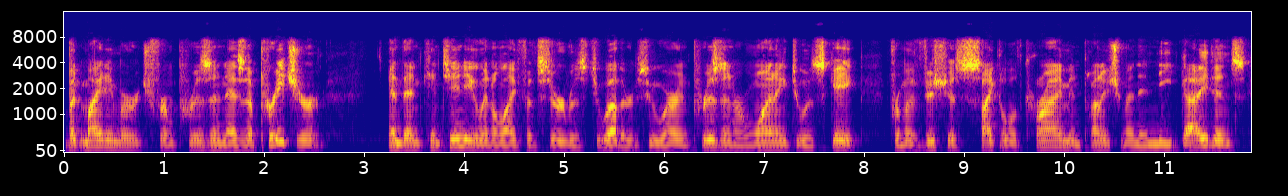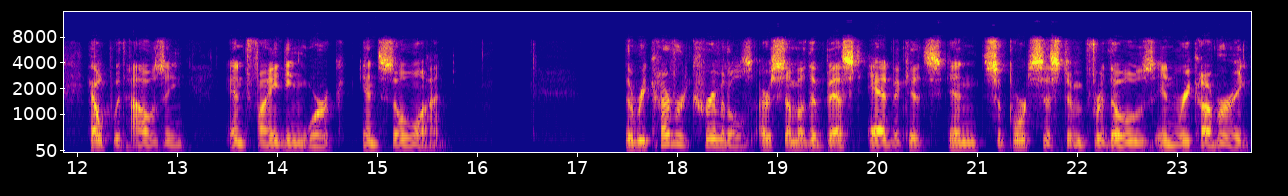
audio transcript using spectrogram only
but might emerge from prison as a preacher and then continue in a life of service to others who are in prison or wanting to escape from a vicious cycle of crime and punishment and need guidance, help with housing, and finding work, and so on. The recovered criminals are some of the best advocates and support system for those in recovery,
